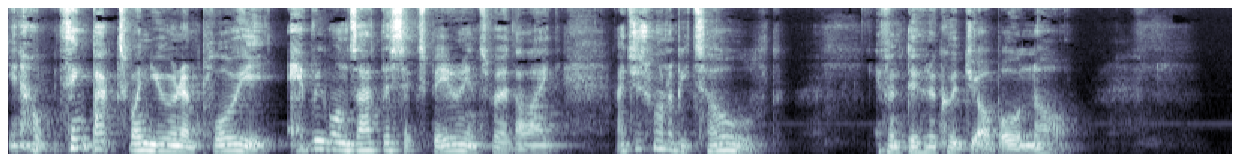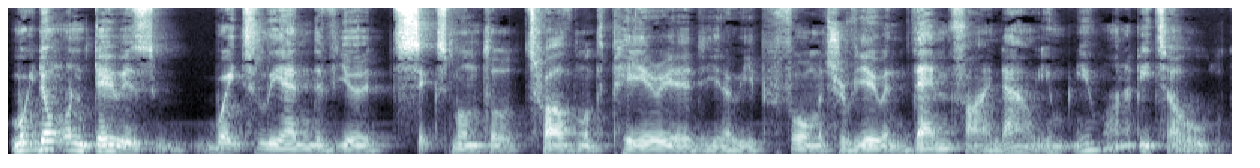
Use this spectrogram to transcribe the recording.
you know, think back to when you were an employee. Everyone's had this experience where they're like, I just want to be told if I'm doing a good job or not. What you don't want to do is wait till the end of your six month or 12 month period, you know, your performance review and then find out. You, you want to be told.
